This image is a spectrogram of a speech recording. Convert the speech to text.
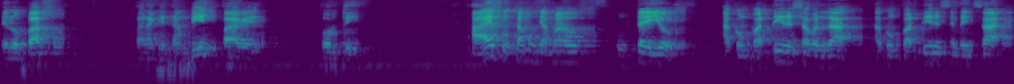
te lo paso para que también pague por ti. A eso estamos llamados usted y yo, a compartir esa verdad, a compartir ese mensaje,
